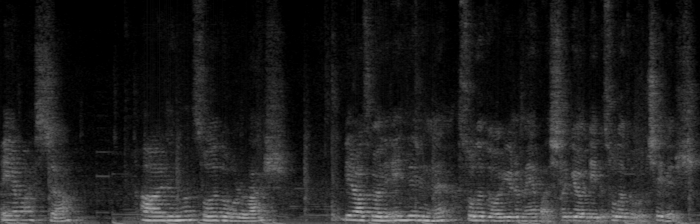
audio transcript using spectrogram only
Ve yavaşça ağırlığını sola doğru ver. Biraz böyle ellerinle sola doğru yürümeye başla. Gövdeyi de sola doğru çevir.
